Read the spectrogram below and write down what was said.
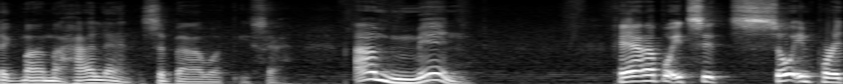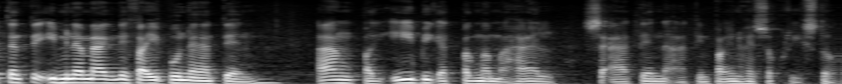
nagmamahalan sa bawat isa. Amen! Kaya nga po, it's, it's so important na iminamagnify po natin ang pag-ibig at pagmamahal sa atin na ating Panginoon Heso Kristo.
